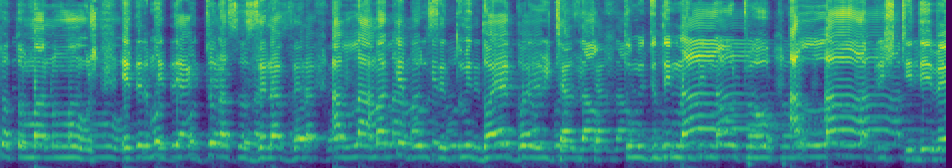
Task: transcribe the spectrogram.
শত মানুষ এদের মধ্যে একজন আছে জেনাখোর আল্লাহ আমাকে বলছে তুমি দয়া করে উইঠা যাও। তুমি যদি না ওঠো আল্লাহ বৃষ্টি দিবে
